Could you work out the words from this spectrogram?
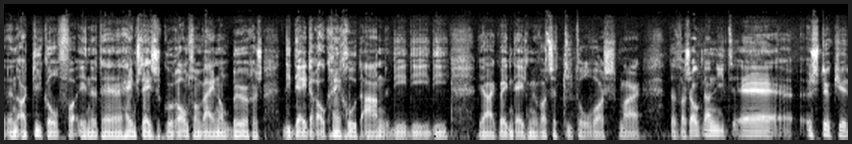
een artikel van- in het Heemstedse Courant van Wijnand Burgers, die deed er ook geen goed aan. Die, die, die, ja, ik weet niet eens meer wat zijn titel was, maar dat was ook nou niet een stukje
